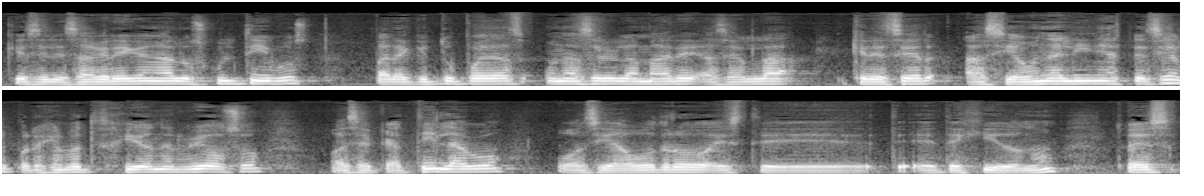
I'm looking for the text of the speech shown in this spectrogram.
que se les agregan a los cultivos para que tú puedas una célula madre hacerla crecer hacia una línea especial, por ejemplo, tejido nervioso o hacia cartílago o hacia otro este, tejido, ¿no? Entonces,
